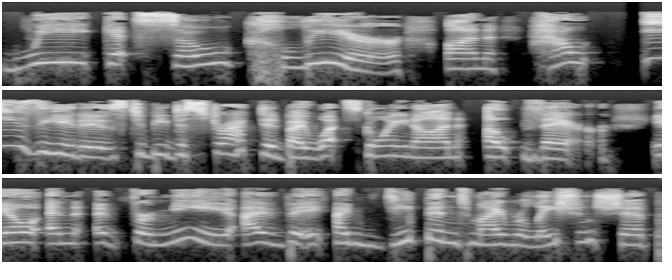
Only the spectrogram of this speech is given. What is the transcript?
We get so clear on how easy it is to be distracted by what's going on out there. You know, and uh, for me, I've been, I've deepened my relationship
